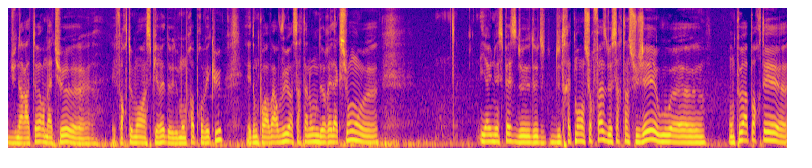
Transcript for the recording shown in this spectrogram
du narrateur, Mathieu, euh, est fortement inspiré de, mon propre vécu. Et donc, pour avoir vu un certain nombre de rédactions, euh, il y a une espèce de, traitement en surface de certains sujets où on peut apporter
